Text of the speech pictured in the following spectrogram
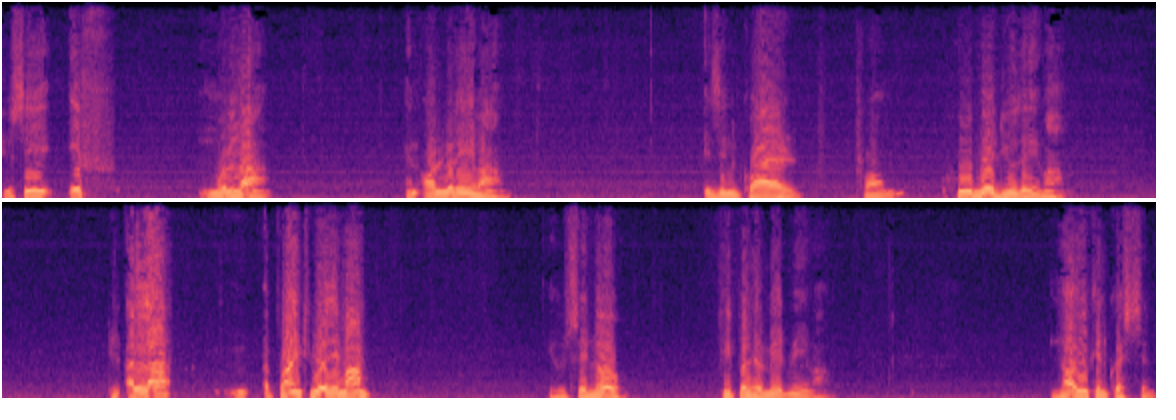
You see, if mullah, an ordinary imam, is inquired from who made you the imam, did Allah appoint you as imam? He would say, no, people have made me imam. Now you can question,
